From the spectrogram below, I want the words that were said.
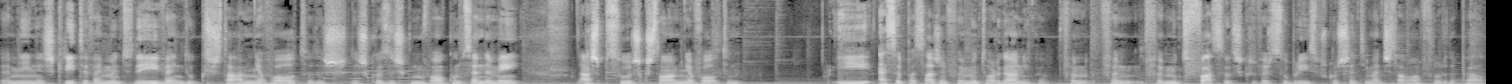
a minha escrita vem muito daí, vem do que está à minha volta, das, das coisas que me vão acontecendo a mim, às pessoas que estão à minha volta. E essa passagem foi muito orgânica, foi, foi, foi, muito fácil escrever sobre isso porque os sentimentos estavam à flor da pele.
